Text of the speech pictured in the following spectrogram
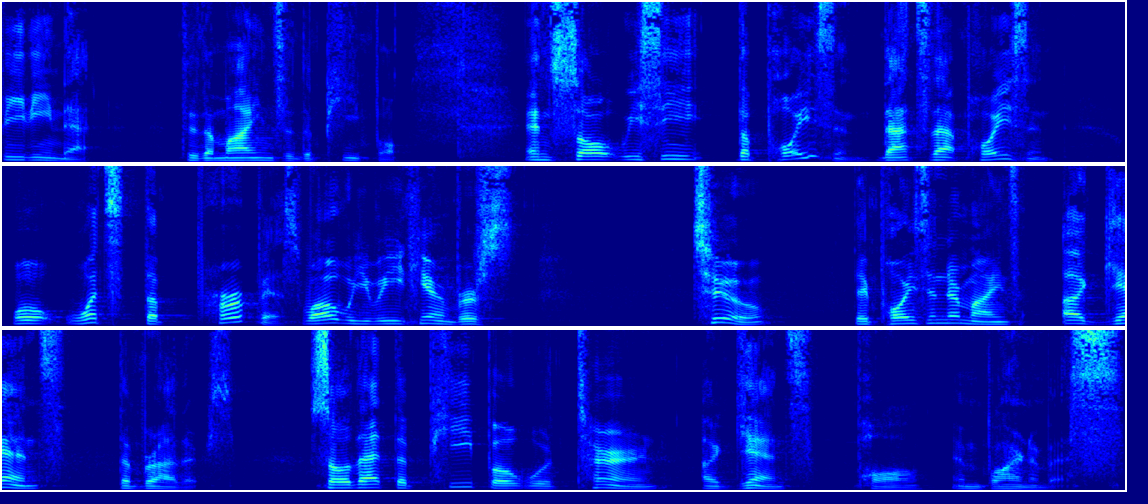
feeding that to the minds of the people. And so we see the poison. That's that poison. Well, what's the purpose? Well, we read here in verse 2 they poisoned their minds against the brothers so that the people would turn against Paul and Barnabas.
